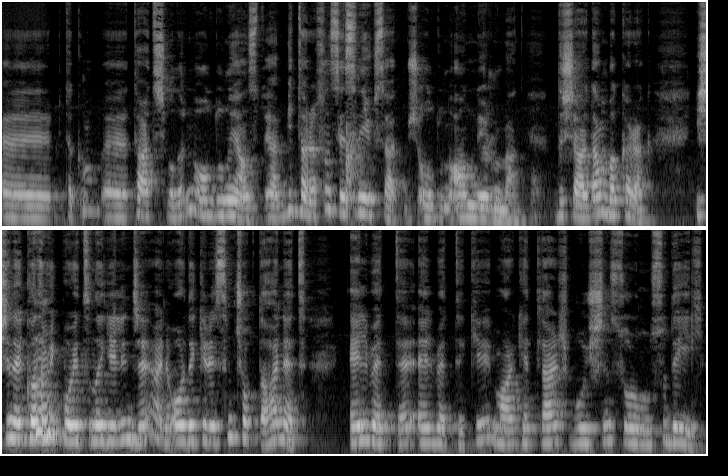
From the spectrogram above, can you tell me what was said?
e, bir takım e, tartışmaların olduğunu yansıtıyor. Yani bir tarafın sesini yükseltmiş olduğunu anlıyorum ben dışarıdan bakarak. İşin ekonomik boyutuna gelince hani oradaki resim çok daha net. Elbette, elbette ki marketler bu işin sorumlusu değil.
